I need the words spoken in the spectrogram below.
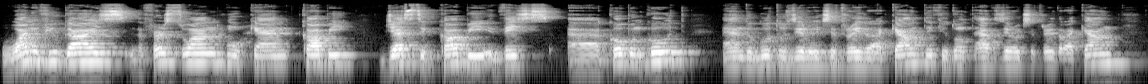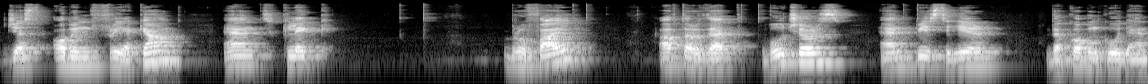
One of you guys, the first one who can copy, just copy this uh, coupon code and go to 0x trader account. If you don't have 0x trader account just open free account and click profile. After that vouchers and paste here the coupon code and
